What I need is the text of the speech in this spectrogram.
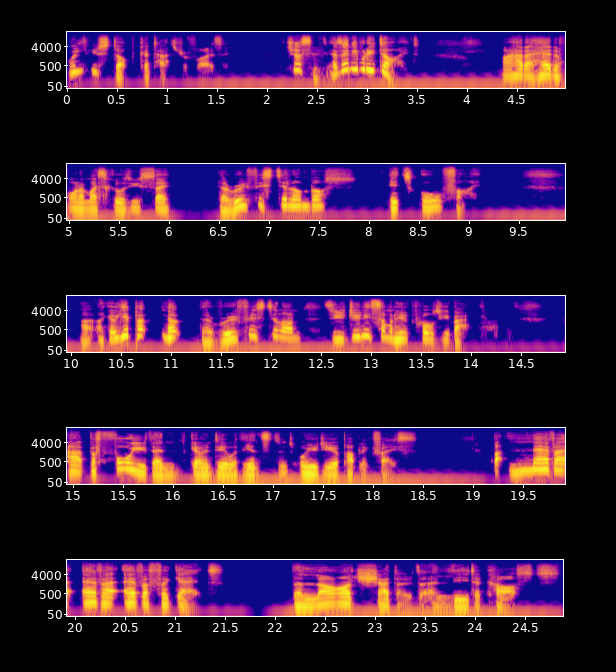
Will you stop catastrophizing? Just has anybody died? I had a head of one of my schools used to say, "The roof is still on, boss. It's all fine." Uh, I go, "Yeah, but no, the roof is still on." So you do need someone who pulls you back uh, before you then go and deal with the incident, or you do your public face. But never, ever, ever forget the large shadow that a leader casts.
